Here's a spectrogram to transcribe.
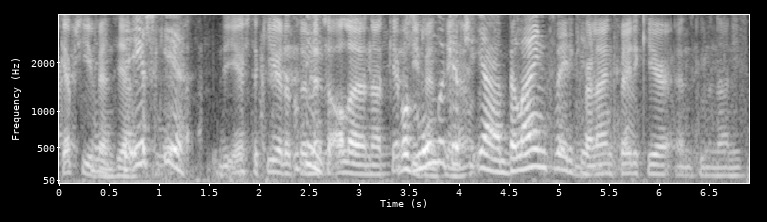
Capture event, ja. De eerste keer. De eerste keer dat we met z'n allen naar het Capture was event Londen gingen. Capture... Ja, Berlijn tweede keer. Berlijn tweede keer en toen daarna niet.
